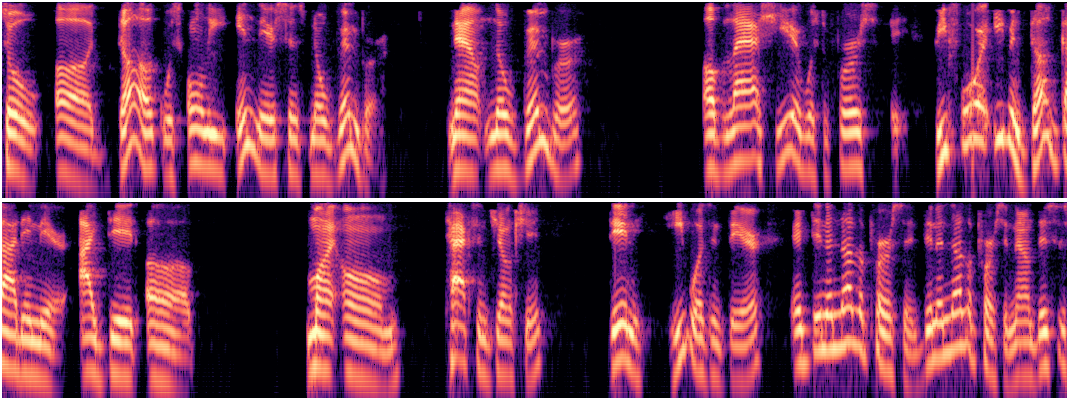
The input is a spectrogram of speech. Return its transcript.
so uh, Doug was only in there since November. Now, November of last year was the first, before even Doug got in there, I did uh, my um tax injunction. Then he wasn't there. And then another person, then another person. Now this is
